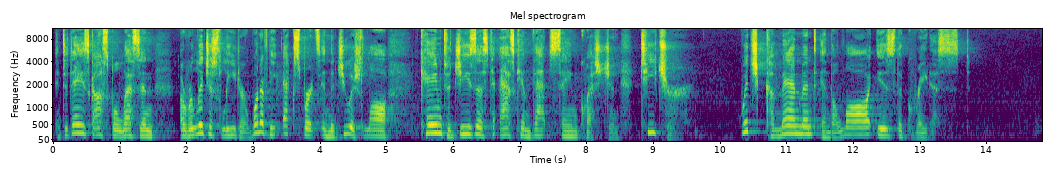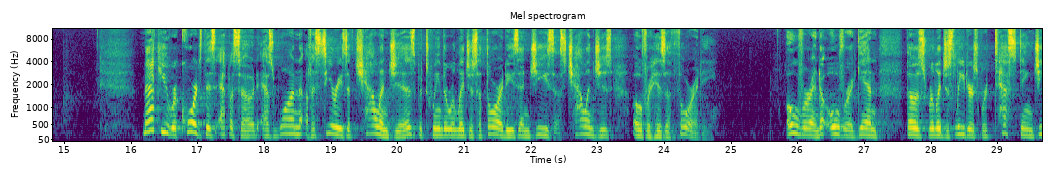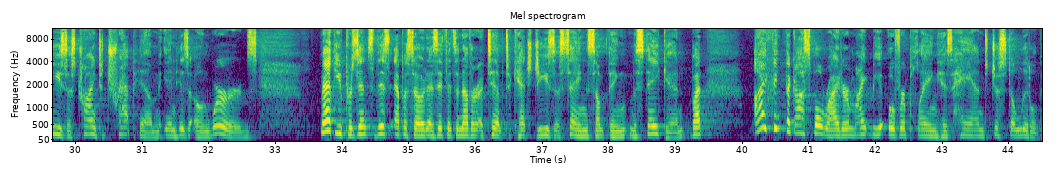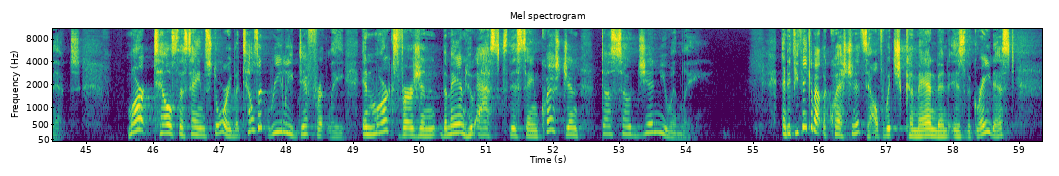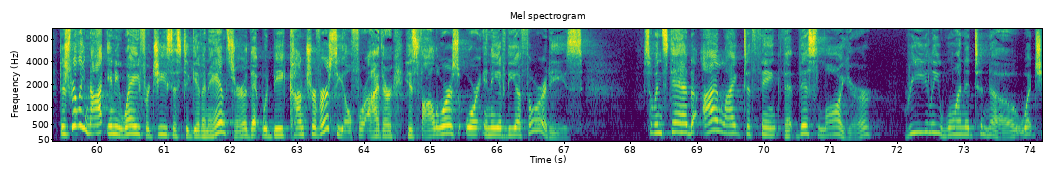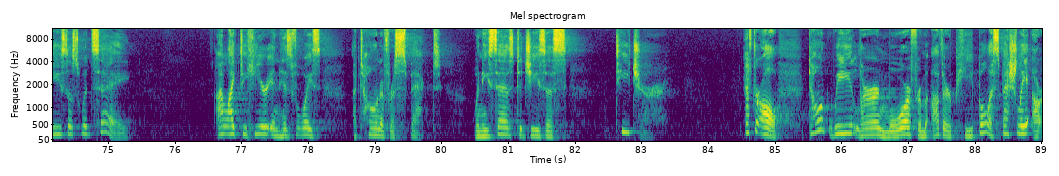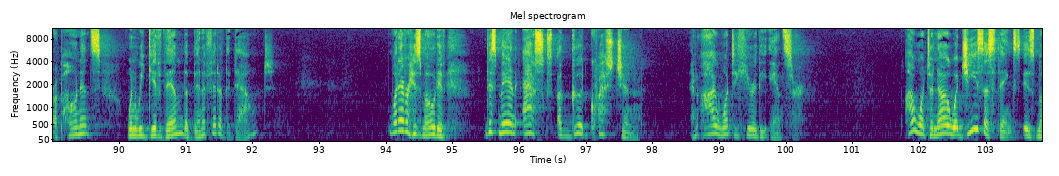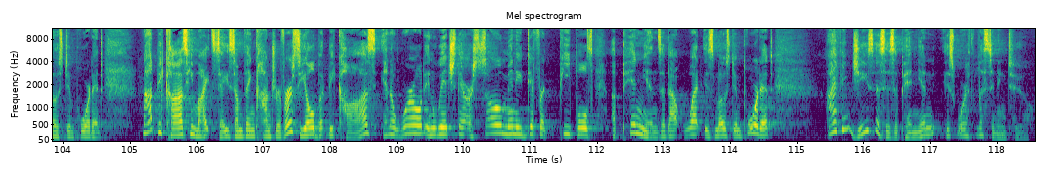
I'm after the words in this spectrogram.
In today's gospel lesson, a religious leader, one of the experts in the Jewish law, came to Jesus to ask him that same question Teacher, which commandment in the law is the greatest? Matthew records this episode as one of a series of challenges between the religious authorities and Jesus, challenges over his authority. Over and over again, those religious leaders were testing Jesus, trying to trap him in his own words. Matthew presents this episode as if it's another attempt to catch Jesus saying something mistaken, but I think the gospel writer might be overplaying his hand just a little bit. Mark tells the same story, but tells it really differently. In Mark's version, the man who asks this same question does so genuinely. And if you think about the question itself, which commandment is the greatest, there's really not any way for Jesus to give an answer that would be controversial for either his followers or any of the authorities. So instead, I like to think that this lawyer really wanted to know what Jesus would say. I like to hear in his voice a tone of respect when he says to Jesus, Teacher. After all, don't we learn more from other people, especially our opponents, when we give them the benefit of the doubt? Whatever his motive, this man asks a good question and I want to hear the answer. I want to know what Jesus thinks is most important, not because he might say something controversial, but because in a world in which there are so many different people's opinions about what is most important, I think Jesus' opinion is worth listening to.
